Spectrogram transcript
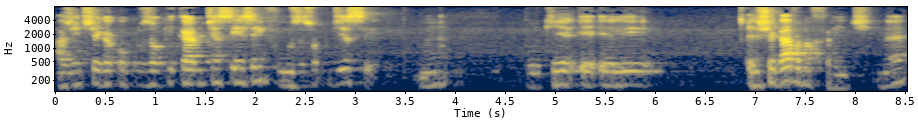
a gente chega à conclusão que Caro tinha ciência infusa, só podia ser. Né? Porque ele, ele chegava na frente, né?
